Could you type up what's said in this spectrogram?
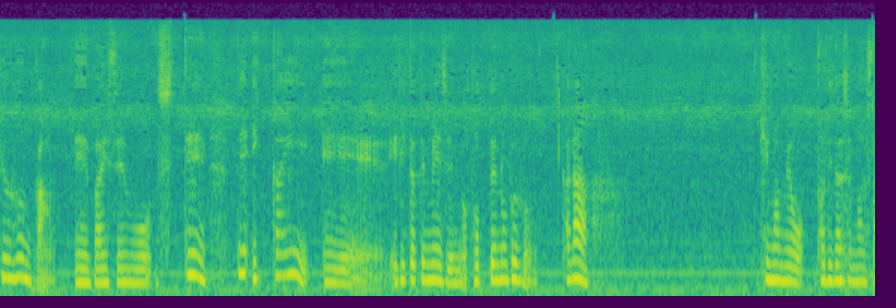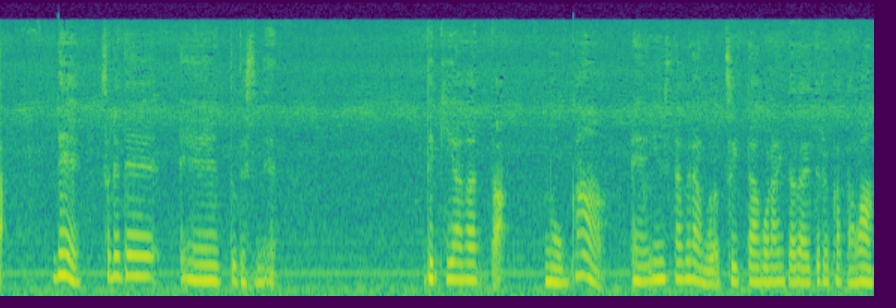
9分間、えー、焙煎をしてで1回、えー、入りたて名人の取っ手の部分から木豆を取り出しました。でそれでえー、っとですね出来上がったのが、えー、インスタグラムツイッターご覧いただいている方は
